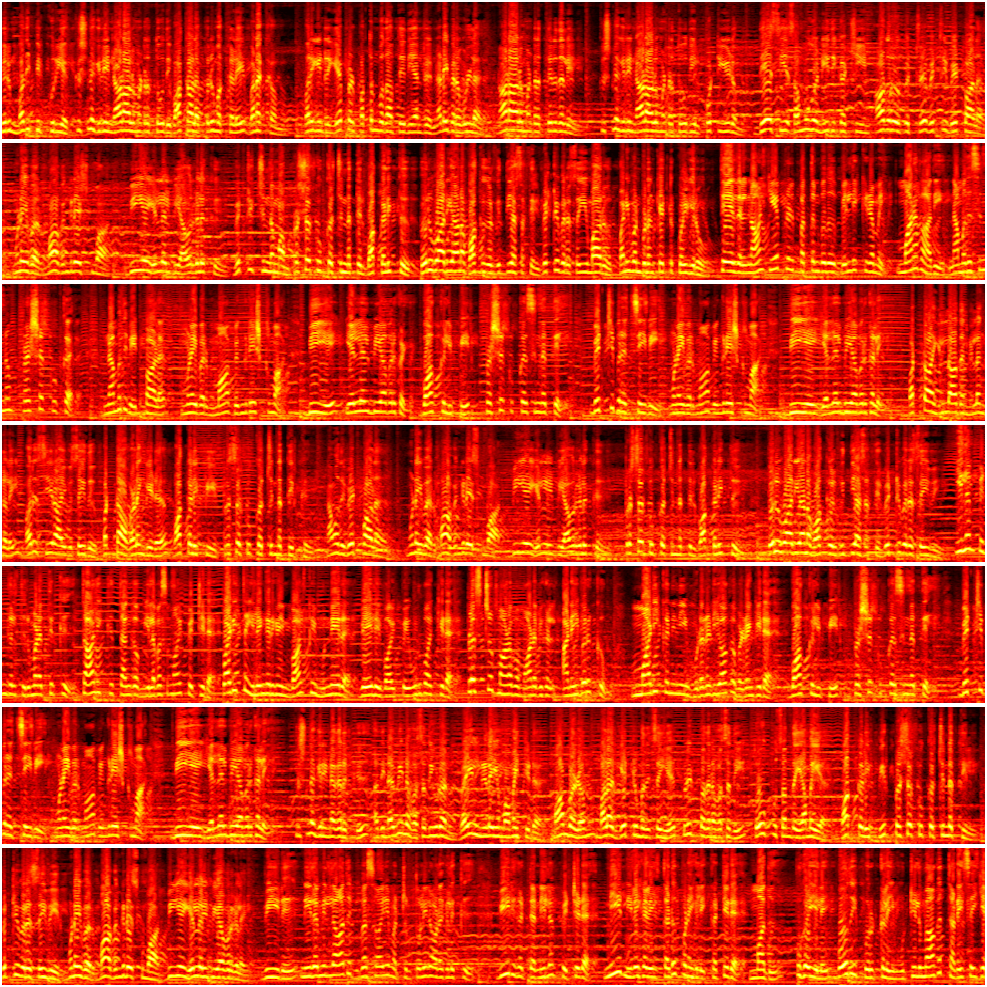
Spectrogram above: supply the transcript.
பெரும் மதிப்பிற்குரிய கிருஷ்ணகிரி நாடாளுமன்ற தொகுதி வாக்காளர் பெருமக்களே வணக்கம். வருகின்ற ஏப்ரல் பத்தொன்பதாம் தேதி அன்று நடைபெறவுள்ள நாடாளுமன்ற தேர்தலில் கிருஷ்ணகிரி நாடாளுமன்ற தொகுதியில் போட்டியிடும் தேசிய சமூக நீதி கட்சியின் ஆதரவு பெற்ற வெற்றி வேட்பாளர் முனைவர் மா வெங்கடேஷ்குமார். பி ஏ எல்எல்பி அவர்களுக்கு வெற்றி சின்னமாம். பிரஷர் குக்கர் சின்னத்தில் வாக்களித்து பெருவாரியான வாக்குகள் வித்தியாசத்தில் வெற்றி பெற செய்யுமாறு பணிவன்புடன் கேட்டுக்கொள்கிறோம். தேர்தல் நாள் ஏப்ரல் பத்தொன்பது வெள்ளிக்கிழமை. மறவாதி நமது சின்னம் பிரஷர் குக்கர். நமது வேட்பாளர் முனைவர் மா வெங்கடேஷ்குமார் பி ஏ எல்எல்பி அவர்கள் வாக்களிப்பீர் பிரஷர் குக்கர் சின்னத்தில். வெற்றி பெறச் செய்வி முனைவர் மா வெங்கடேஷ்குமார் பி ஏ எல்எல்பி அவர்களை பட்டா இல்லாத நிலங்களை மறுசீராய்வு செய்து பட்டா வழங்கிட வாக்களிப்பி பிரஷர் குக்கர் சின்னத்திற்கு. நமது வேட்பாளர் முனைவர் மா வெங்கடேஷ்குமார் பி ஏ எல்எல்பி அவர்களுக்கு பிரஷர் குக்கர் சின்னத்தில் வாக்களித்து பெருவாரியான வாக்குகள் வித்தியாசத்தில் வெற்றி பெற செய்வேன். இளம் பெண்கள் திருமணத்திற்கு தாலிக்கு தங்கம் இலவசமாய் பெற்றிட படித்த இளைஞர்களின் வாழ்க்கை முன்னேற வேலை வாய்ப்பை உருவாக்கிட பிளஸ் டூ மாணவ மாணவிகள் அனைவருக்கும் மடிக்கணினி உடனடியாக வழங்கிட வாக்களிப்பீர் பிரஷர் குக்கர் சின்னத்தில் வெற்றி பெறச் செய்வீர். முனைவர் மா வெங்கடேஷ்குமார் பி ஏ எல்எல்பி அவர்களை. கிருஷ்ணகிரி நகருக்கு அதிநவீன வசதியுடன் ரயில் நிலையம் அமைத்திட மாம்பழம் மலர் ஏற்றுமதி செய்ய குளிர்பதன வசதி தொகுப்பு சந்தை அமைய வாக்களிப்பீர் பிரஷர் குக்கர் சின்னத்தில் வெற்றி பெற செய்வீர் முனைவர் மா வெங்கடேஷ்குமார் பி ஏ எல்எல்பி அவர்களை. வீடு நிலமில்லாத விவசாயம் மற்றும் தொழிலாளர்களுக்கு வீடு கட்ட நிலம் பெற்றிட நீர்நிலைகளில் தடுப்பணைகளை கட்டிட மது புகையிலை போதைப் பொருட்களை முற்றிலுமாக தடை செய்ய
